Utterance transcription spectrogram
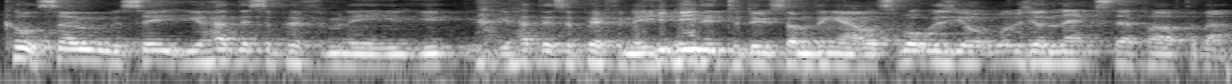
Cool. So, so you had this epiphany. You, you, you had this epiphany. You needed to do something else. What was your What was your next step after that?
